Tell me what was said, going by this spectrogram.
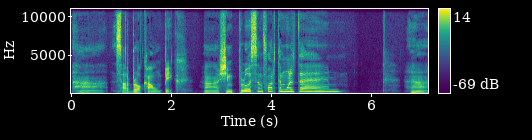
uh, s-ar bloca un pic. Uh, și în plus sunt foarte multe... Uh,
